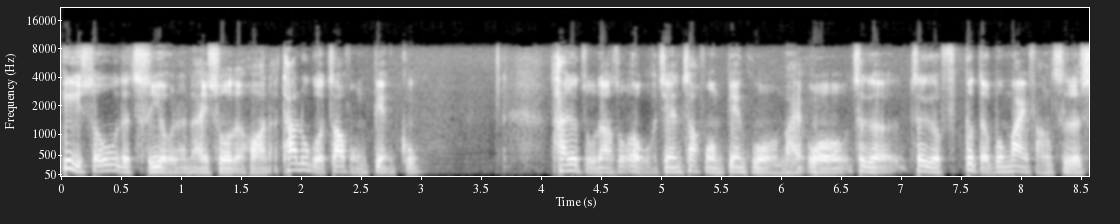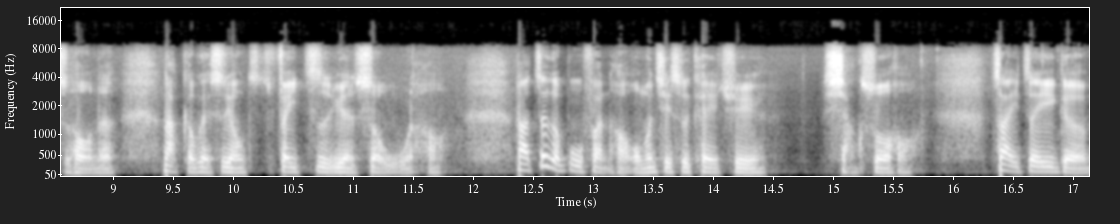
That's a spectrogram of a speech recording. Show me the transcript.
预收屋的持有人来说的话呢，他如果遭逢变故，他就主张说：“哦，我今天遭逢变故，我买我这个这个不得不卖房子的时候呢，那可不可以是用非自愿售屋了？哈，那这个部分哈，我们其实可以去想说哈，在这一个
